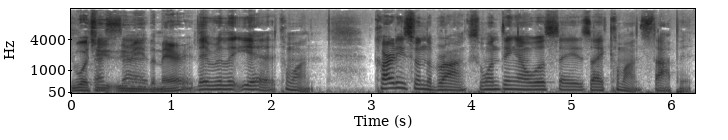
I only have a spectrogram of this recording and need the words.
what you, you mean the marriage? They really, yeah. Come on, Cardi's from the Bronx. One thing I will say is like, come on, stop it.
